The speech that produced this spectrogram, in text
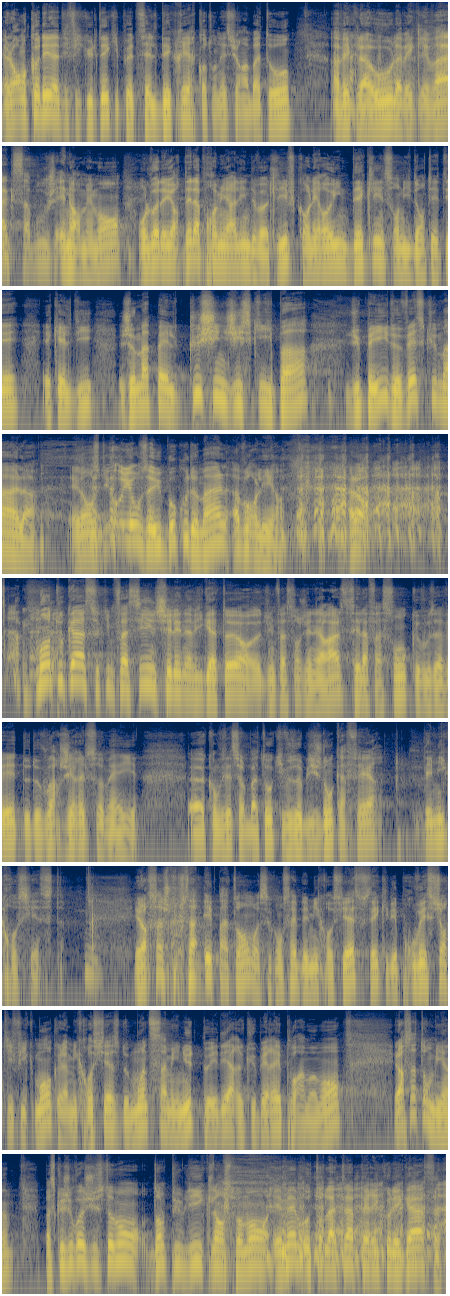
Et alors on connaît la difficulté qui peut être celle d'écrire quand on est sur un bateau, avec la houle, avec les vagues, ça bouge énormément. On le voit d'ailleurs dès la première ligne de votre livre, quand l'héroïne décline son identité et qu'elle dit « Je m'appelle Kushinjiski Ipa, du pays de Veskumala ». Et là on se dit « Oh, vous avez eu beaucoup de mal à vous relire ». Alors, moi, en tout cas, ce qui me fascine chez les navigateurs, euh, d'une façon générale, c'est la façon que vous avez de devoir gérer le sommeil euh, quand vous êtes sur le bateau, qui vous oblige donc à faire des micro-siestes. Et alors ça, je trouve ça épatant, moi, ce concept des micro-siestes. Vous savez qu'il est prouvé scientifiquement que la micro-sieste de moins de 5 minutes peut aider à récupérer pour un moment. Et alors ça tombe bien, parce que je vois justement dans le public, là, en ce moment, et même autour de la table, Pericolégas,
